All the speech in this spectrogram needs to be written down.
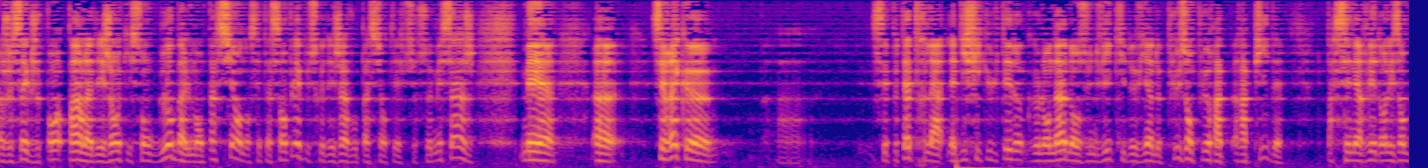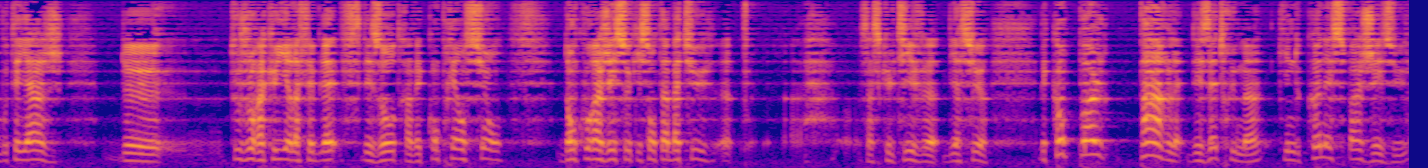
je sais que je parle à des gens qui sont globalement patients dans cette assemblée, puisque déjà vous patientez sur ce message, mais euh, euh, c'est vrai que euh, c'est peut-être la, difficulté que l'on a dans une vie qui devient de plus en plus rapide, de pas s'énerver dans les embouteillages, de toujours accueillir la faiblesse des autres avec compréhension, d'encourager ceux qui sont abattus. Ça se cultive, bien sûr. Mais quand Paul parle des êtres humains qui ne connaissent pas Jésus,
